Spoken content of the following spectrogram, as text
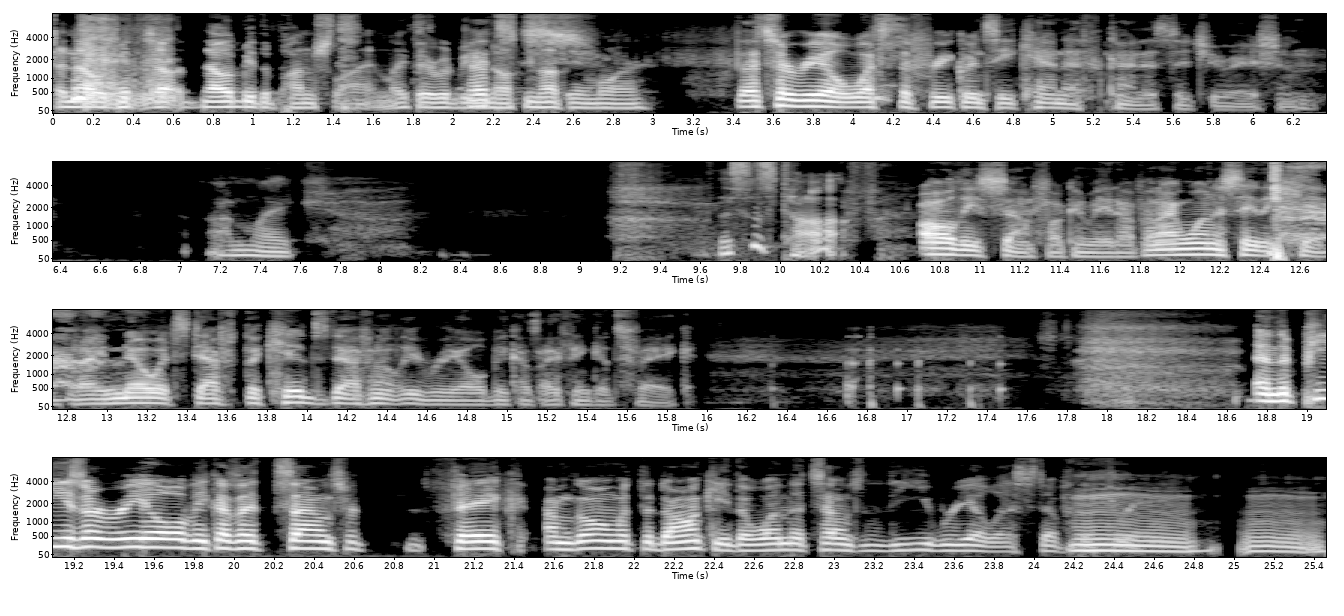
and that would be that, that would be the punchline. Like there would be no, nothing more. That's a real what's the frequency Kenneth kind of situation. I'm like, this is tough. All these sound fucking made up, and I want to say the kid, but I know it's def the kid's definitely real because I think it's fake. And the peas are real because it sounds fake. I'm going with the donkey, the one that sounds the realest of the three. Mm, mm.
